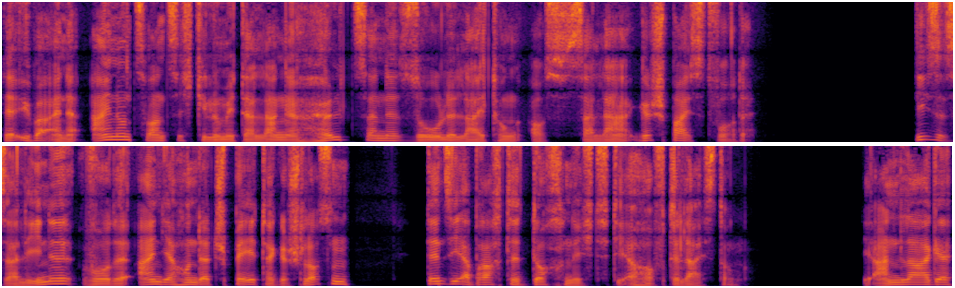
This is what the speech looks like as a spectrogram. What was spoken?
der über eine 21 Kilometer lange hölzerne Sohleleitung aus Salins gespeist wurde. Diese Saline wurde ein Jahrhundert später geschlossen, denn sie erbrachte doch nicht die erhoffte Leistung. Die Anlage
